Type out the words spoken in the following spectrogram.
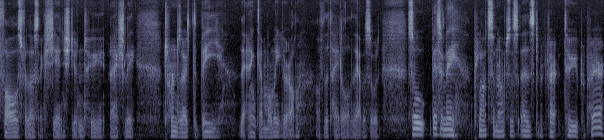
falls for this exchange student who actually turns out to be the Inca mummy girl of the title of the episode. So basically, plot synopsis is to prepare to prepare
